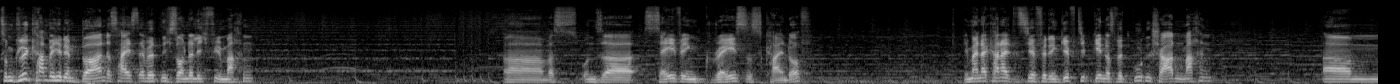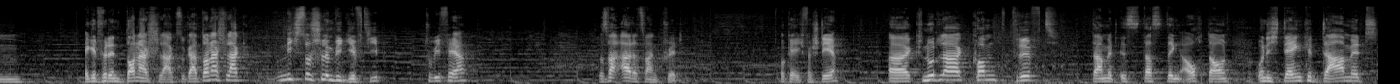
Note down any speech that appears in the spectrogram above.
zum Glück haben wir hier den Burn, das heißt, er wird nicht sonderlich viel machen. Äh, was unser Saving Grace ist, kind of. Ich meine, er kann halt jetzt hier für den Gift-Tipp gehen, das wird guten Schaden machen. Ähm, er geht für den Donnerschlag sogar. Donnerschlag nicht so schlimm wie Gift-Tipp, to be fair. Das war, ah, das war ein Crit. Okay, ich verstehe. Äh, Knuddler kommt, trifft. Damit ist das Ding auch down. Und ich denke, damit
